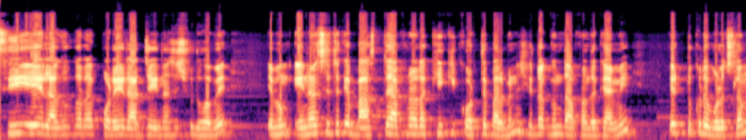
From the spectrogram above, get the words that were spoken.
সিএ লাগু করার পরে রাজ্যে এনআরসি শুরু হবে এবং এনআরসি থেকে বাঁচতে আপনারা কি কি করতে পারবেন সেটা কিন্তু আপনাদেরকে আমি একটু করে বলেছিলাম,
